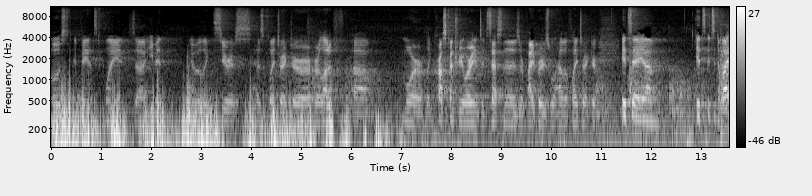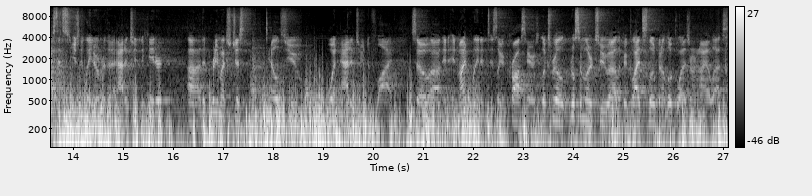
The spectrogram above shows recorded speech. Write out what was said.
most advanced planes, uh, even you know like Cirrus has a flight director, or, or a lot of um, more like cross-country oriented Cessnas or Pipers will have a flight director. It's a um, it's it's a device that's usually laid over the attitude indicator uh, that pretty much just tells you what attitude to fly. So uh, in, in, my plane, it's like a crosshairs. It looks real, real similar to uh, like a glide slope and a localizer on an ILS.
